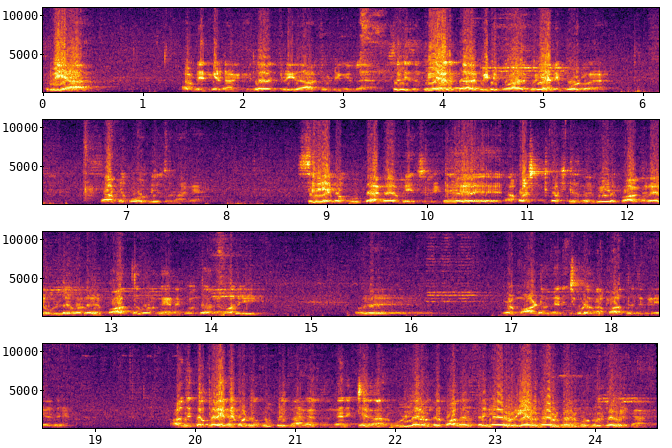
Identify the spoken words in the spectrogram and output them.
ஃப்ரீயா அப்படின்னு கேட்டாங்க. இல்லை ஃப்ரீ தான் ஷூட்டிங் இல்லை. சரி சார் ஃப்ரீயாக இருந்தால் வீட்டுக்கு வா பிரியாணி போடுறேன். சாப்பிட்டு போ அப்படின்னு சொன்னாங்க. சரி எப்போ கூப்பிட்டாங்க அப்படின்னு சொல்லிட்டு நான் ஃபர்ஸ்ட் ஃபர்ஸ்ட் இந்த வீடு பார்க்குறேன். உள்ளே வரேன் பார்த்த உடனே எனக்கு வந்து அந்த மாதிரி ஒரு பிரம்மாண்டம் நினச்சி கூட நான் பார்த்தது கிடையாது. அதுக்கப்புறம் என்ன மட்டும் கூப்பிட்டுருந்தாங்க. நினைச்சேன். நான் உள்ளே வந்து பார்த்தா சரியாக ஒரு இரநூறு பேர் முந்நூறு பேர் இருக்காங்க.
